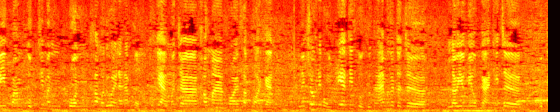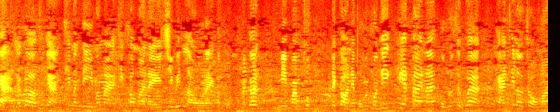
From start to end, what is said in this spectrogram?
มีความสุขที่มันปนเข้ามาด้วยนะครับผมทุกอย่างมันจะเข้ามาคอยซัพพอร์ตกัน ในช่วงที่ผมเครียดที่สุดสุดท้ายมันก็จะเจอ เรายังมีโอ เข้ามาในชีวิตเราอะไรครับผมมันก็มีความทุกข์แต่ก่อนเนี่ยผมเป็นคนที่เครียดมากนะ ผมรู้สึกว่าการที่เราจะออกมา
